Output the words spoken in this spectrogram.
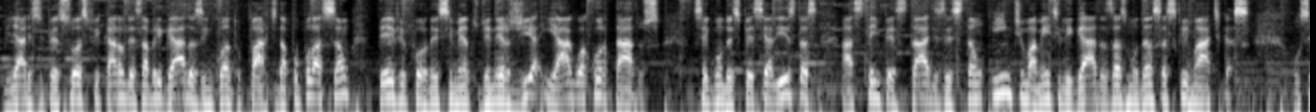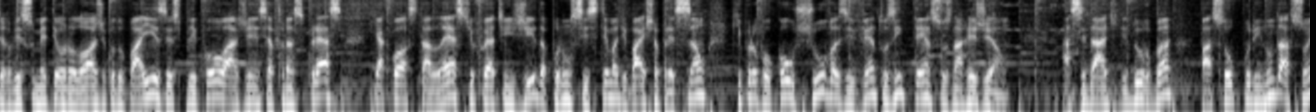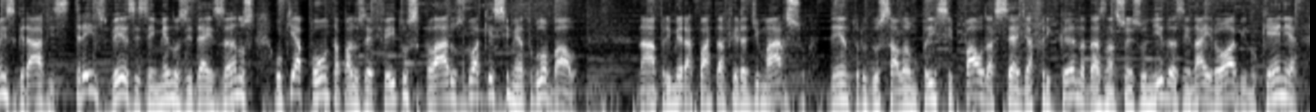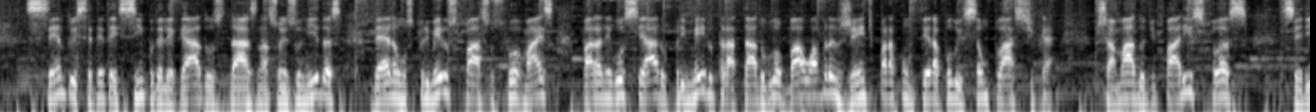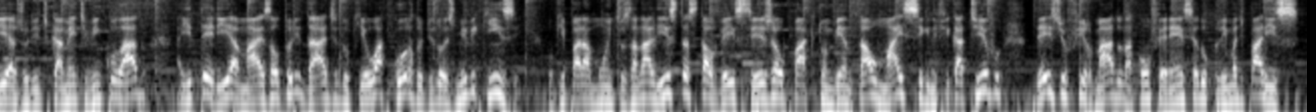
Milhares de pessoas ficaram desabrigadas enquanto parte da população teve fornecimento de energia e água cortados. Segundo especialistas, as tempestades estão intimamente ligadas às mudanças climáticas. O Serviço Meteorológico do país explicou à agência France Press que a costa leste foi atingida por um sistema de baixa pressão que provocou chuvas e ventos intensos na região. A cidade de Durban passou por inundações graves três vezes em menos de 10 anos, o que aponta para os efeitos claros do aquecimento global. Na primeira quarta-feira de março, dentro do salão principal da sede africana das Nações Unidas em Nairobi, no Quênia, 175 delegados das Nações Unidas deram os primeiros passos formais para negociar o primeiro tratado global abrangente para conter a poluição plástica chamado de Paris Plus, seria juridicamente vinculado e teria mais autoridade do que o Acordo de 2015, o que para muitos analistas talvez seja o pacto ambiental mais significativo desde o firmado na Conferência do Clima de Paris.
